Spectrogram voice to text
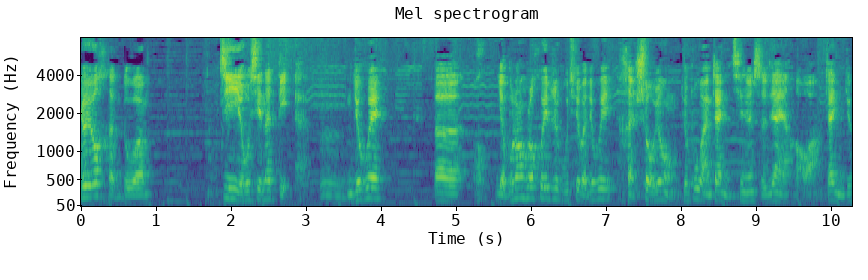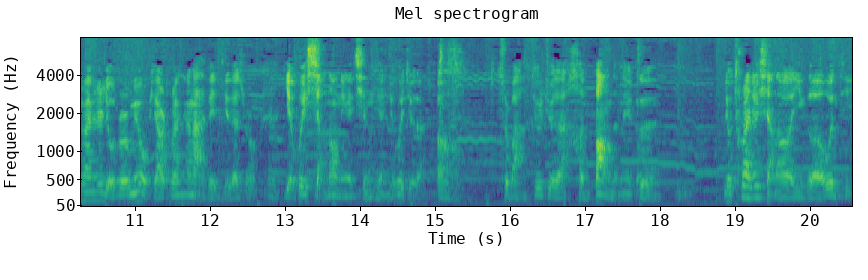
又有很多记忆犹新的点，嗯你就会。呃，也不能说挥之不去吧，就会很受用。就不管在你亲身实践也好啊，在你就算是有时候没有片儿，突然想打飞机的时候，嗯也会想到那个情节，你就会觉得嗯，是吧？就是觉得很棒的那种。对，就突然就想到了一个问题，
